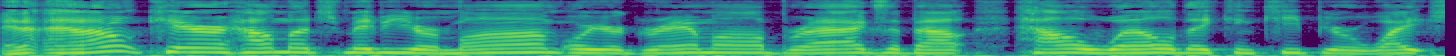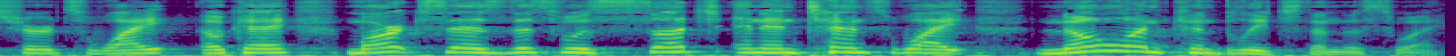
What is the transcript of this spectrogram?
And, I don't care how much maybe your mom or your grandma brags about how well they can keep your white shirts white, okay? Mark says this was such an intense white, no one can bleach them this way.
